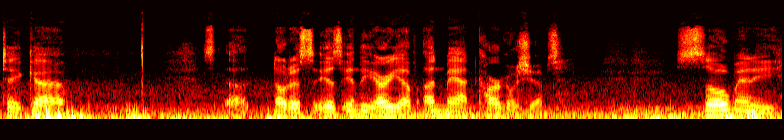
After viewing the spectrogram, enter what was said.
take uh, uh, notice is in the area of unmanned cargo ships. So many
